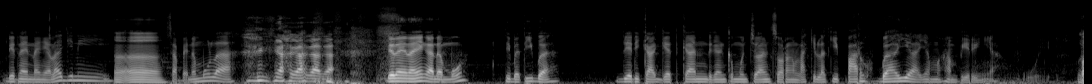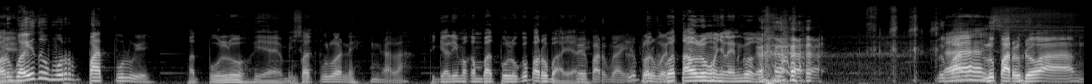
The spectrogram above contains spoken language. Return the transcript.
dia nanya-nanya lagi nih. Heeh. Sampai nemu lah. Nggak, nggak, nggak, nggak. Dia nanya-nanya nggak nemu. Tiba-tiba dia dikagetkan dengan kemunculan seorang laki-laki paruh baya yang menghampirinya. Wih, Paruh Oke. bayi tuh umur 40 ya? 40 ya bisa. 40-an ya? enggak lah. 35 ke 40 gue paruh bayar. Eh, nih. paruh baya. Lu Lu, paruh Gue tau lu mau nyalain gue kan. par- Eh. lu paruh doang.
